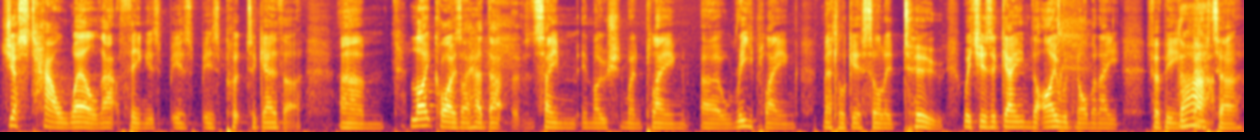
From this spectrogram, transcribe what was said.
just how well that thing is is is put together. Um, likewise, I had that same emotion when playing, uh, replaying Metal Gear Solid Two, which is a game that I would nominate for being That- better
